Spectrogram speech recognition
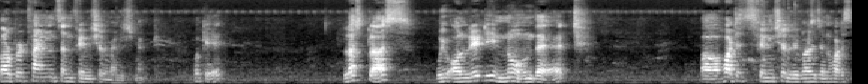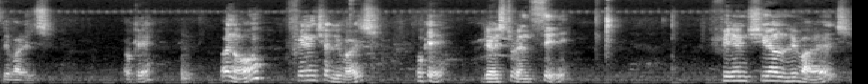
Corporate Finance and Financial Management. Okay, last class we already known that uh, what is financial leverage and what is leverage? Okay? You know financial leverage. Okay. Dear students see. Financial leverage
